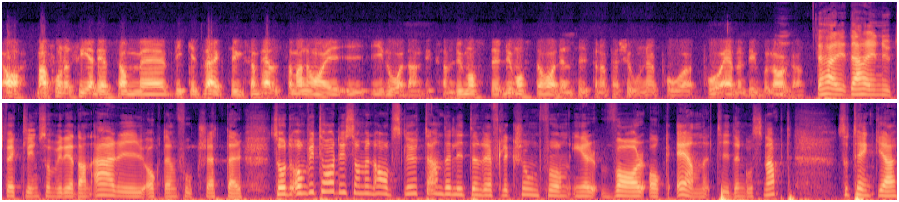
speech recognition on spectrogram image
ja, man får nog se det som eh, vilket verktyg som helst som man har i, i, i lådan. Liksom. Du, måste, du måste ha den typen av personer på, på även byggbolag. Mm. Det, här, det här är en utveckling som vi redan är i och den fortsätter. Så om vi tar det som en avslutande liten reflektion från er var och en, tiden går snabbt, så tänker jag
